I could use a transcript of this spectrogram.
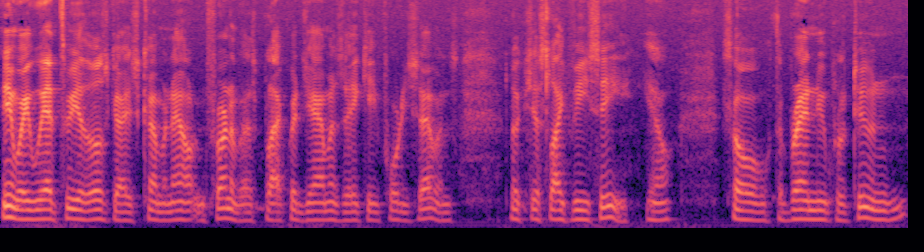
Anyway, we had three of those guys coming out in front of us, black pajamas, AK-47s, looked just like VC, you know. So the brand new platoon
